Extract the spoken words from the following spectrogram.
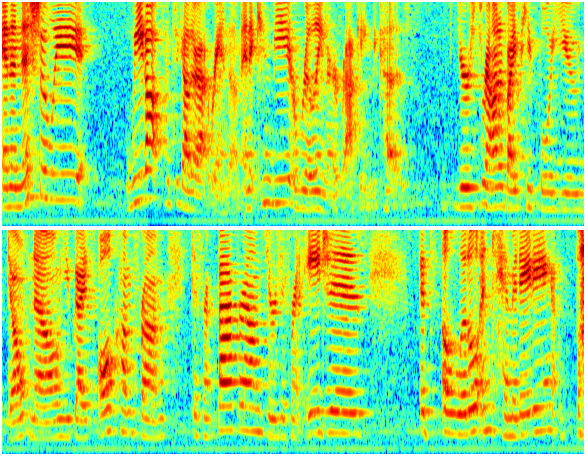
And initially, we got put together at random and it can be really nerve wracking because you're surrounded by people you don't know. You guys all come from different backgrounds, you're different ages. it's a little intimidating, but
